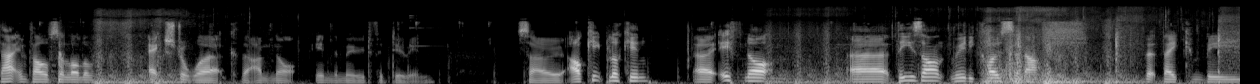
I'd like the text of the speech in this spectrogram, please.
that involves a lot of extra work that I'm not in the mood for doing. So I'll keep looking. Uh, if not, uh, these aren't really close enough that they can be.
